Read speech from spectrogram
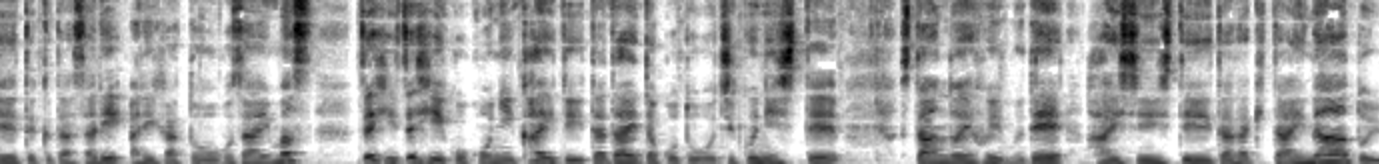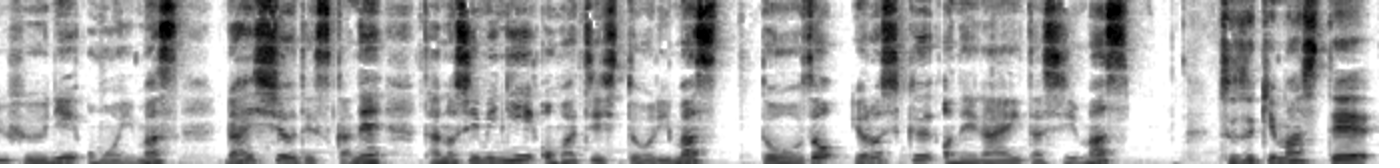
えてくださりありがとうございます。ぜひぜひここに書いていただいたことを軸にして、スタンド FM で配信していただきたいなというふうに思います。来週ですかね、楽しみにお待ちしております。どうぞよろしくお願いいたします。続きまして、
